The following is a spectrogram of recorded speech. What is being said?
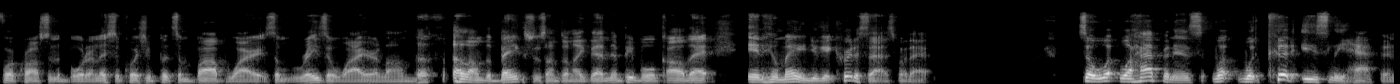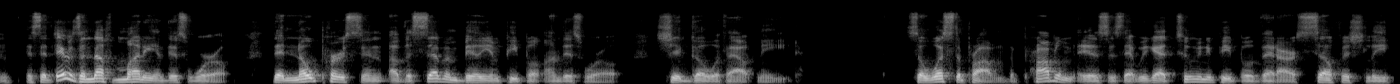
for crossing the border unless of course you put some bob wire some razor wire along the along the banks or something like that and then people will call that inhumane. You get criticized for that. So what will happen is what what could easily happen is that there is enough money in this world that no person of the 7 billion people on this world should go without need. So what's the problem? The problem is is that we got too many people that are selfishly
